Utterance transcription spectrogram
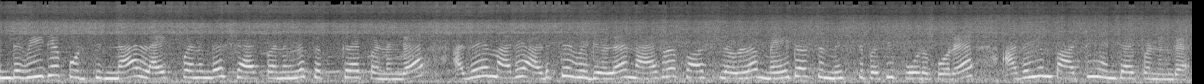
இந்த வீடியோ பிடிச்சிருந்தா லைக் பண்ணுங்கள் ஷேர் பண்ணுங்கள் சப்ஸ்கிரைப் பண்ணுங்கள் அதே மாதிரி அடுத்த வீடியோவில் நாயகரா ஃபால்ஸில் உள்ள மேடோத்து மிஸ்ட் பற்றி போட போகிறேன் அதையும் பார்த்து என்ஜாய் பண்ணுங்கள்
